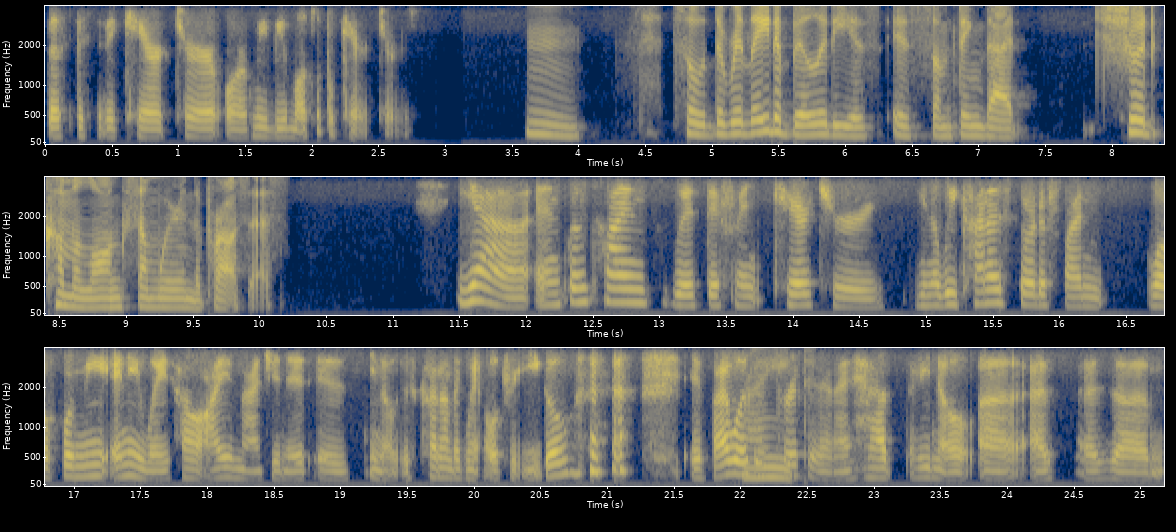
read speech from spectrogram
the specific character or maybe multiple characters Hmm. So the relatability is is something that should come along somewhere in the process. Yeah, and sometimes with different characters, you know, we kind of sort of find, well, for me, anyways, how I imagine it is, you know, it's kind of like my alter ego. if I was this Right. person and I had, you know, uh, as as um,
